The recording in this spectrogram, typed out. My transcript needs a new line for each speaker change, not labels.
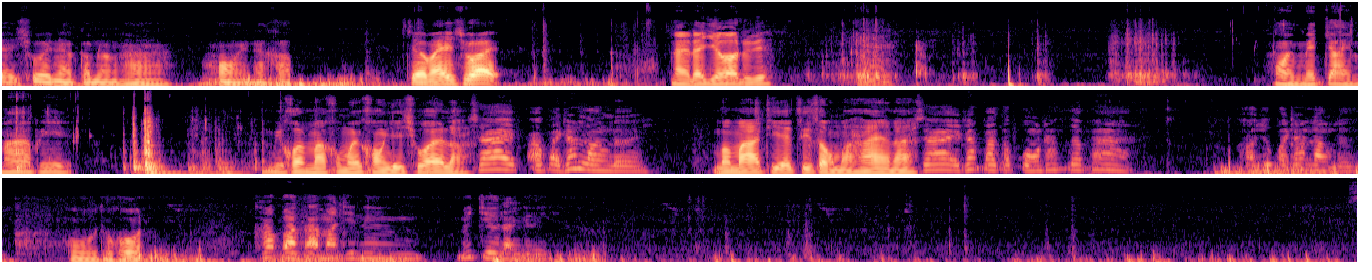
ยายช่วยเนี่ยกำลังหาหอยนะครับ เจอไหมยายช่วย ไหนได้เยอะอะดูดิ หอยเม็ดใหญ่มากพี่ มีคนมาขโมยของยายช่วยเหรอ
ใช่ เอาไปทั้งลังเลย
มามาทีเอฟซีส่งมาให้อะนะ
ใช่ ทั้งปลากระโปรงทั้งเสื้อผ้า เขายกไปทั้งลังเลย
โอ้ทุกคน
เข้าปลากามาทีนึง ไม่เจออะไรเลย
